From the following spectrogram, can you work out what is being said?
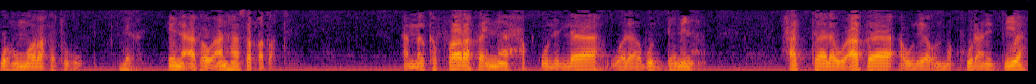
وهم ورثته. نعم. إن عفوا عنها سقطت. أما الكفارة فإنها حق لله ولا بد منها. حتى لو عفى أولياء المقتول عن الدية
